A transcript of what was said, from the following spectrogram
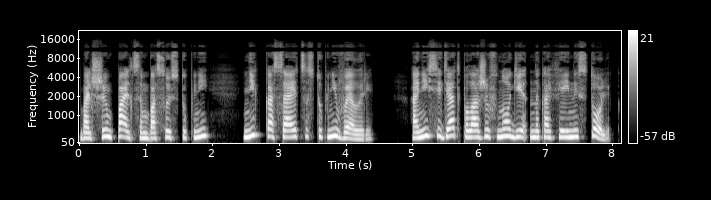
Большим пальцем босой ступни Ник касается ступни Веллори. Они сидят, положив ноги на кофейный столик.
